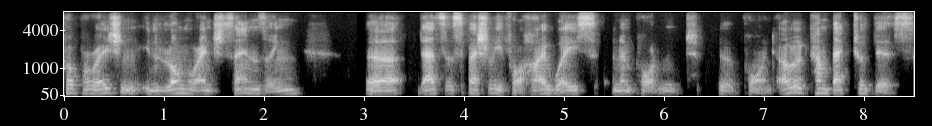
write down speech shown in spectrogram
cooperation in long range sensing uh, that's especially for highways an important uh, point. I will come back to this.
